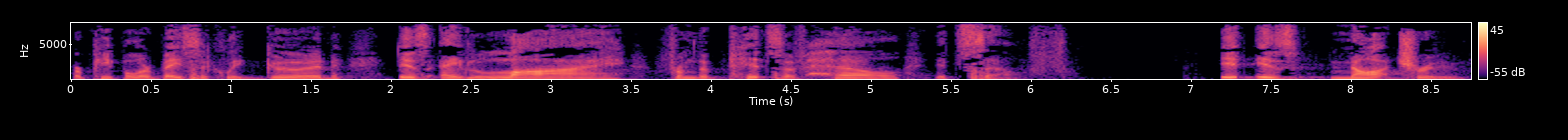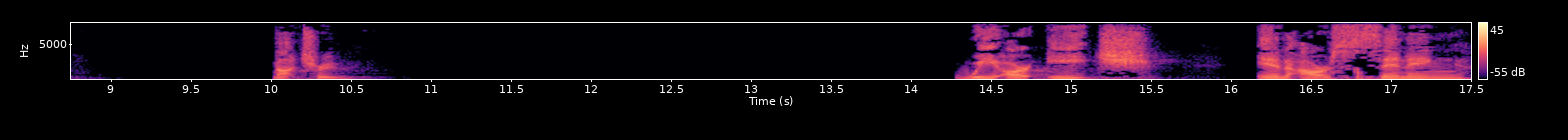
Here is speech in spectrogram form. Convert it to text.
or people are basically good is a lie from the pits of hell itself. It is not true. Not true. We are each in our sinning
